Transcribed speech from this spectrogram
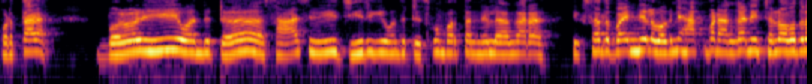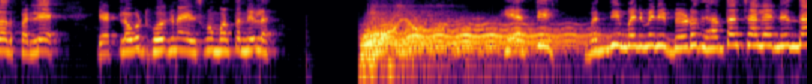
ಕೊಡ್ತಾಳೆ. ಬೆಳ್ಳುಳ್ಳಿ ಒಂದಿಟ್ಟು ಸಾಸಿವಿ, ಜೀರಿಗೆ ಒಂದಿಟ್ಟು ಇಸ್ಕೊಂಡ್ ಬರ್ತಾನಿಲ್ಲ ಹಂಗಾರ. ಈಗ ಸದ್ ಬಂದಿಲ್ಲ ಒಗ್ನಿ ಹಾಕ್ಬೇಡ ಹಂಗ ನೀ ಚಲೋ ಹೋದ್ರ ಅದು ಪಲ್ಯ. ಎಟ್ಲ ಬಿಟ್ಟು ಹೋಗಿ ನಾ ಇಸ್ಕೊಂಡ್ ಬರ್ತಾನಿಲ್ಲ ಏ ಮಂದಿ ಮನೆ ಮನೆ ಬೇಡೋದು ಎಂತ ಚಾಲೆ ನಿಂದ?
